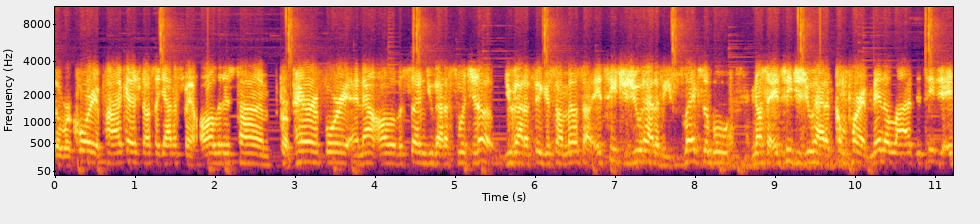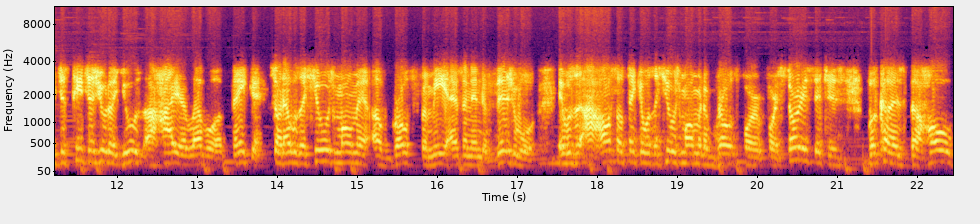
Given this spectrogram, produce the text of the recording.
the recorded podcast. You know, gotta spend all of this time preparing for it, and now all of a sudden you gotta switch it up. You gotta figure something else out. It teaches you how to be flexible. You know, I'm it teaches you how to compartmentalize. It teaches it just teaches you to use a higher level of thinking. So that was a huge moment of growth for me as an individual. It was. I also think it was a huge moment of growth for for Story Stitches because the whole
